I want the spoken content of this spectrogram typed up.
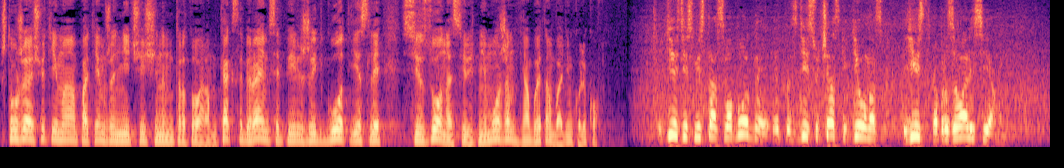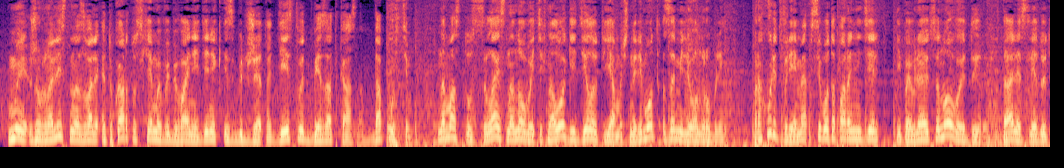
что уже ощутимо по тем же нечищенным тротуарам. Как собираемся пережить год, если сезон осилить не можем? Об этом Вадим Куликов. Где здесь места свободные, это здесь участки, где у нас есть, образовались ямы. Мы, журналисты, назвали эту карту схемой выбивания денег из бюджета. Действует безотказно. Допустим, на мосту, ссылаясь на новые технологии, делают ямочный ремонт за миллион рублей. Проходит время, всего-то пара недель, и появляются новые дыры. Далее следует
